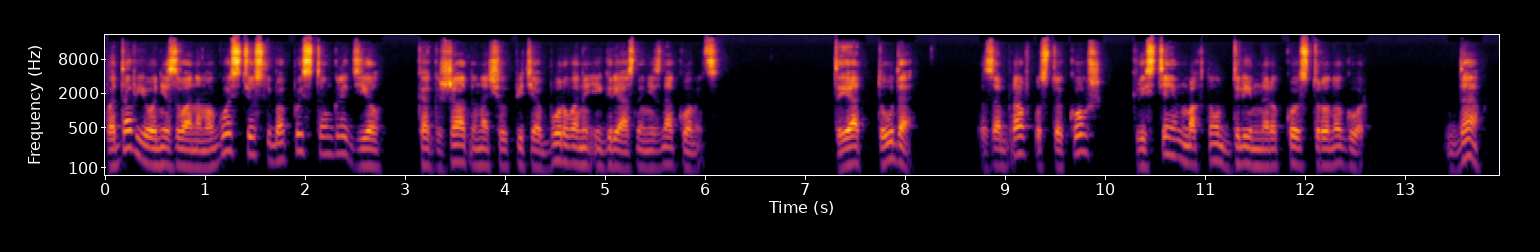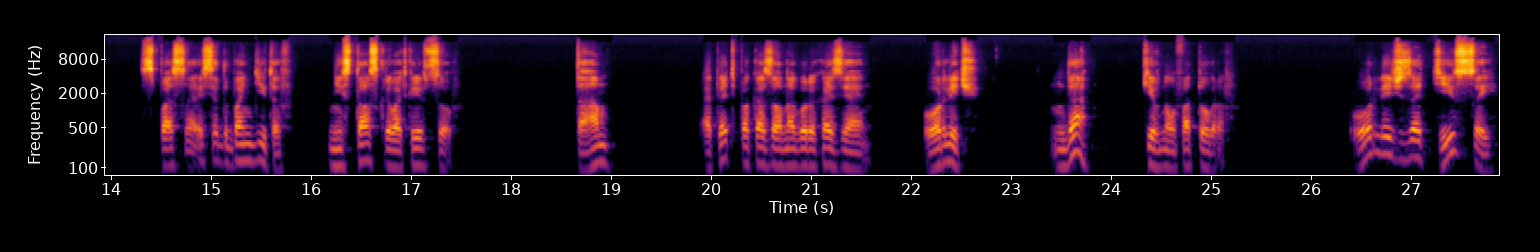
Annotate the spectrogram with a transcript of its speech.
Подав его незваному гостю, с любопытством глядел, как жадно начал пить оборванный и грязный незнакомец. «Ты оттуда?» Забрав пустой ковш, крестьянин махнул длинной рукой в сторону гор. «Да, спасаясь от бандитов», – не стал скрывать Кривцов. «Там?» – опять показал на горы хозяин. «Орлич?» «Да», – кивнул фотограф. «Орлич за Тиссой?»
